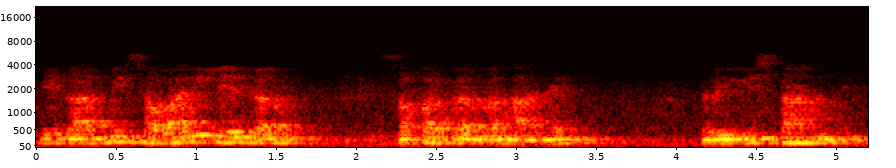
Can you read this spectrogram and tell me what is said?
ایک آدمی سواری لے کر سفر کر رہا ہے ریگستان میں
